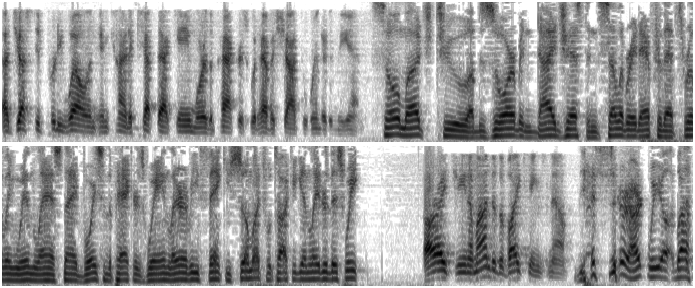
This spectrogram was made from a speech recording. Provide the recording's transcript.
adjusted pretty well and, and kind of kept that game where the Packers would have a shot to win it in the end. So much to absorb and digest and celebrate after that thrilling win last night. Voice of the Packers, Wayne Larrivee, thank you so much. We'll talk again later this week. All right, Gene, I'm on to the Vikings now. Yes, sir. Aren't we? All? Well,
